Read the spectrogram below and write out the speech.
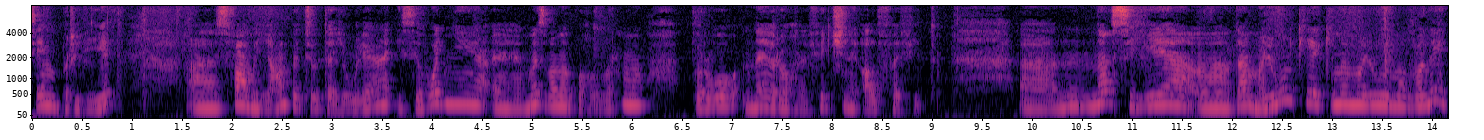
Всім привіт! Е, З вами я, Петюта Юлія, і сьогодні е, ми з вами поговоримо про нейрографічний алфавіт. Е, У нас є е, да, малюнки, які ми малюємо, вони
